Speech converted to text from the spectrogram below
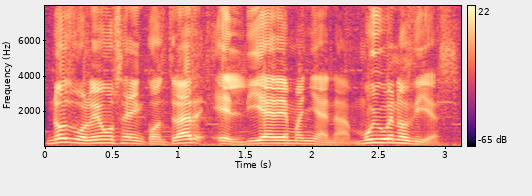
Nos volvemos a encontrar el día de mañana. Muy buenos días.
